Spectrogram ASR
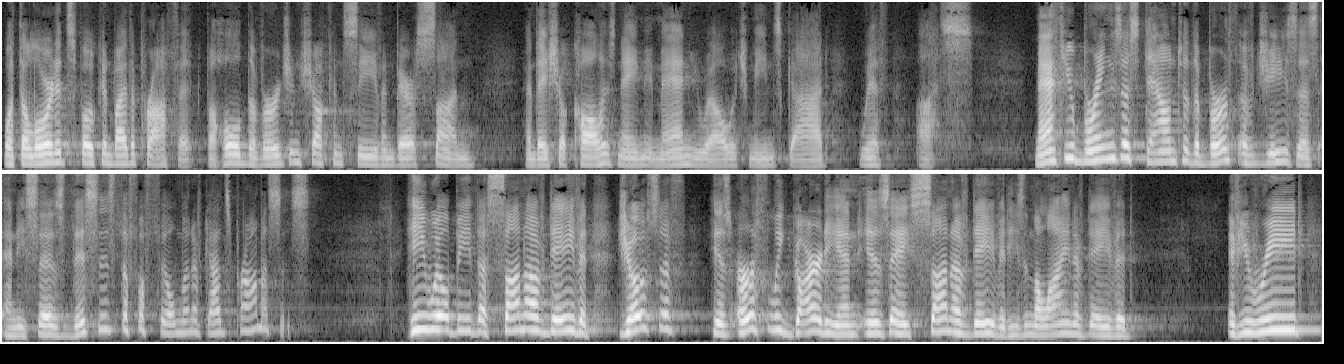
What the Lord had spoken by the prophet Behold, the virgin shall conceive and bear a son and they shall call his name Emmanuel, which means God with us. Matthew brings us down to the birth of Jesus, and he says, This is the fulfillment of God's promises. He will be the son of David. Joseph, his earthly guardian, is a son of David. He's in the line of David. If you read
